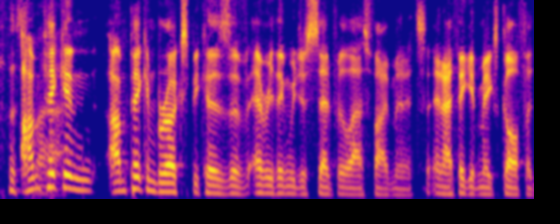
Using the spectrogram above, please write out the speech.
I'm picking I'm picking Brooks because of everything we just said for the last five minutes, and I think it makes golf a,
